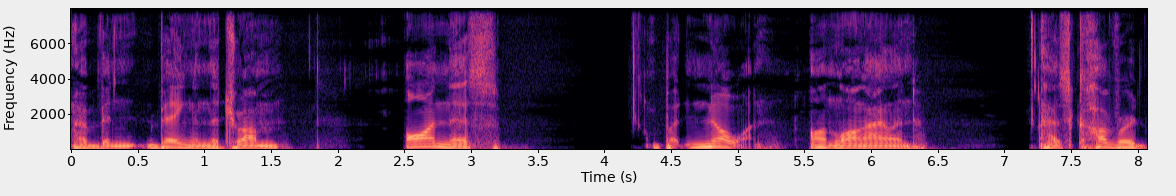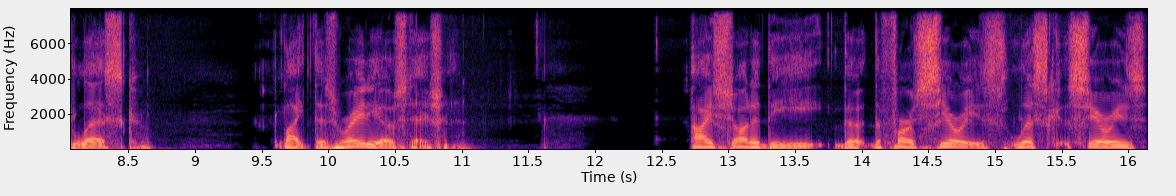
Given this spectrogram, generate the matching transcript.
have been banging the drum on this, but no one on Long Island has covered LISK like this radio station. I started the, the, the first series, LISK series,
